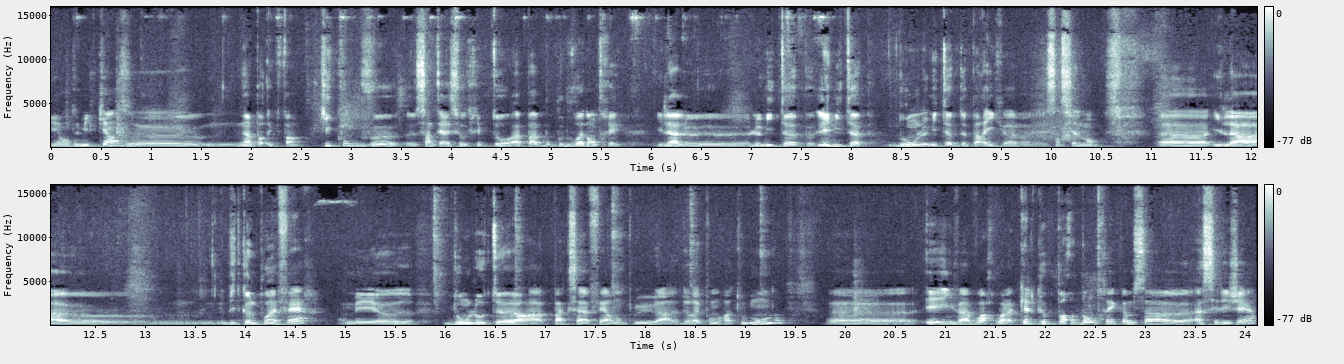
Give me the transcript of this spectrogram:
Et en 2015, euh, enfin, quiconque veut s'intéresser aux crypto a pas beaucoup de voies d'entrée. Il a le, le meet-up, les meet-up, dont le meet-up de Paris essentiellement. il a bitcoin.fr, mais dont l'auteur a pas que ça à faire non plus de répondre à tout le monde. Euh, et il va avoir voilà, quelques portes d'entrée comme ça euh, assez légères.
